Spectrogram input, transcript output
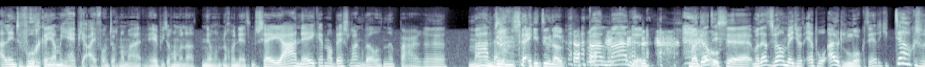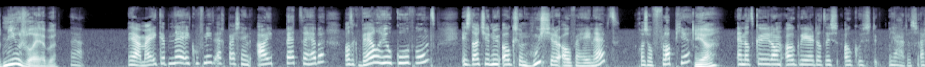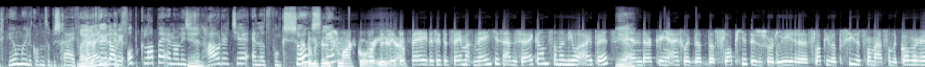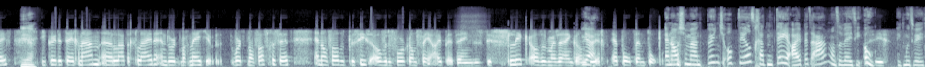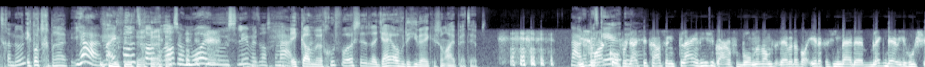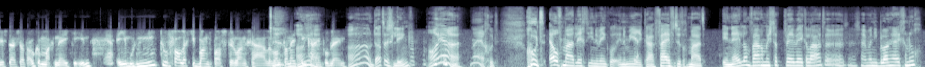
Alleen toen vroeg ik aan jou, maar je hebt je iPhone toch nog maar, heb je toch nog maar, nee, nog maar net. En toen zei je, ja, nee, ik heb hem al best lang. Wel een paar eh, maanden, Maanden. zei je toen ook. Een paar maanden. Maar dat, is, eh, maar dat is wel een beetje wat Apple uitlokt, hè? Dat je telkens wat nieuws wil hebben. Ja. ja, maar ik, heb, nee, ik hoef niet echt per se een iPad te hebben. Wat ik wel heel cool vond, is dat je nu ook zo'n hoesje eroverheen hebt. Gewoon zo'n flapje. Ja? En dat kun je dan ook weer, dat is ook een stuk, ja, dat is eigenlijk heel moeilijk om te beschrijven. Maar Maar, dat kun je dan weer opklappen en dan is het Ja. een houdertje. En dat vond ik Dat zo noemen ze een slim. smart cover Want er, inderdaad. zitten twee, er zitten twee magneetjes aan de zijkant van de nieuwe iPad. Ja. En daar kun je eigenlijk dat, dat flapje, het is een soort leren flapje wat precies het formaat van de cover heeft. Ja. Die kun je er tegenaan eh, laten glijden en door het magneetje wordt het dan vastgezet. En dan valt het precies over de voorkant van je iPad heen. Dus het is slik als het maar zijn kan. Ja. Het is echt Apple ten top. En als je hem aan het puntje optilt, gaat meteen je iPad aan. Want dan weet hij, oh, Precies. Ik moet weer iets gaan doen. Ik word gebruikt. Ja, maar ik vond het gewoon vooral zo mooi hoe slim het was gemaakt. Ik kan me goed voorstellen dat jij over drie weken zo'n iPad hebt. nou, Die dan moet smart ik eer- cover, daar zit trouwens een klein risico aan verbonden. Want we hebben dat al eerder gezien bij de Blackberry hoesjes. Daar zat ook een magneetje in. Ja. En je moet niet toevallig je bankpas er langs halen. Want dan heb je Oh, een ja. klein probleem. Oh, dat is link. Oh ja, nou ja, goed. Goed, 11 maart ligt hij in de winkel in Amerika, 25 maart in Nederland. Waarom is dat twee weken later? Eh, Zijn we niet belangrijk genoeg?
